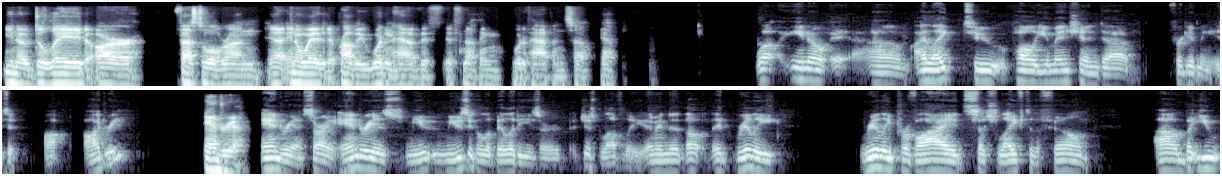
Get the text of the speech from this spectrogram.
you know delayed our festival run uh, in a way that it probably wouldn't have if if nothing would have happened. So yeah. Well, you know, eh, um, I like to Paul. You mentioned, uh, forgive me, is it Audrey? Andrea. Andrea, sorry, Andrea's mu- musical abilities are just lovely. I mean, the, the, it really, really provides such life to the film. Um, but you,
